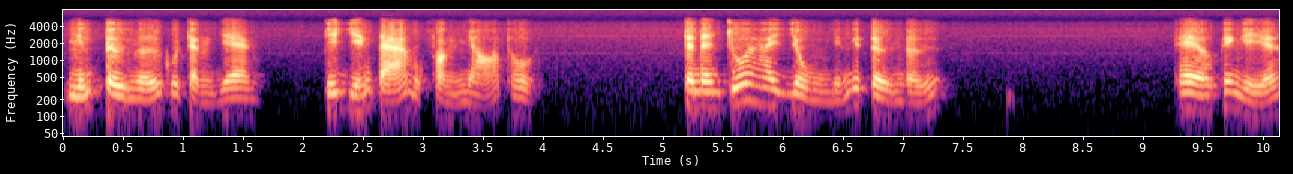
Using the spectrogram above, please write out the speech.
những từ ngữ của trần gian chỉ diễn tả một phần nhỏ thôi. Cho nên chúa hay dùng những cái từ ngữ theo cái nghĩa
